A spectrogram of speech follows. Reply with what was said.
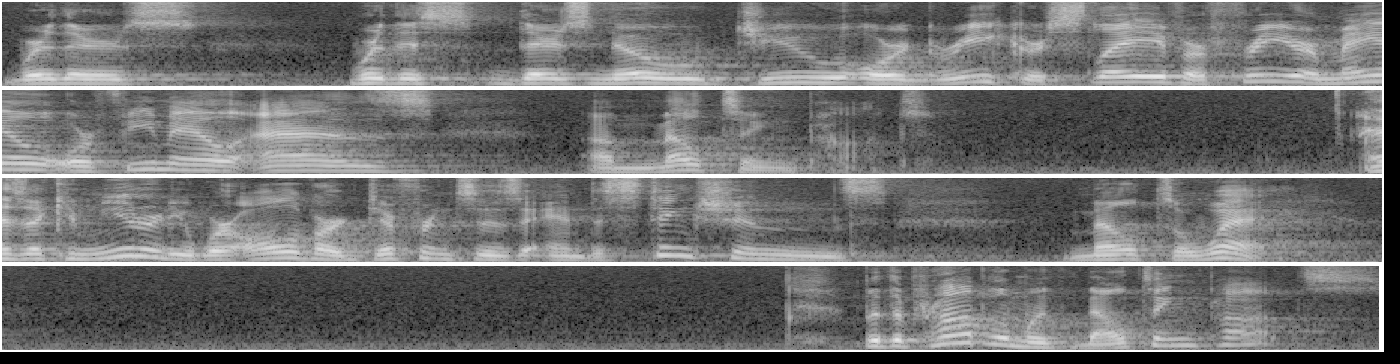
where there's where this there's no Jew or Greek or slave or free or male or female as a melting pot. As a community where all of our differences and distinctions melt away. But the problem with melting pots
